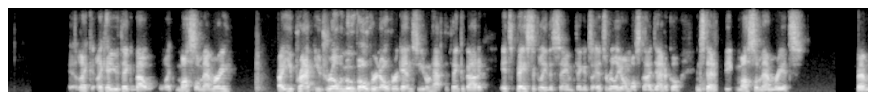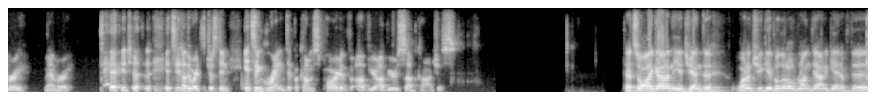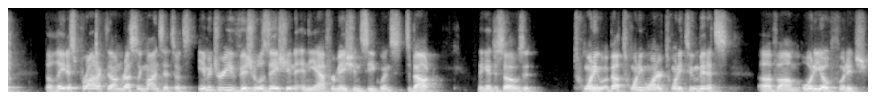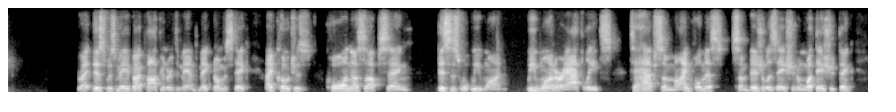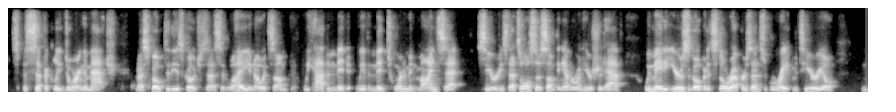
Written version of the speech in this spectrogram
like like how you think about like muscle memory. Right? You practice, you drill the move over and over again, so you don't have to think about it. It's basically the same thing. It's it's really almost identical. Instead of being muscle memory, it's memory, memory. it just, it's in other words, just in it's ingrained. It becomes part of of your of your subconscious. That's all I got on the agenda. Why don't you give a little rundown again of the the latest product on wrestling mindset? So it's imagery, visualization, and the affirmation sequence. It's about I think I just saw was it 20 about 21 or 22 minutes of um, audio footage. Right. This was made by popular demand. Make no mistake. I had coaches calling us up saying, This is what we want. We want our athletes to have some mindfulness, some visualization, and what they should think specifically during a match. When I spoke to these coaches, I said, "Well, hey, you know, it's um, we have a mid, we have a mid tournament mindset series. That's also something everyone here should have. We made it years ago, but it still represents great material.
